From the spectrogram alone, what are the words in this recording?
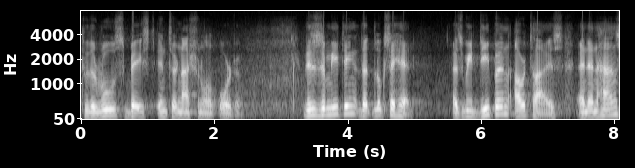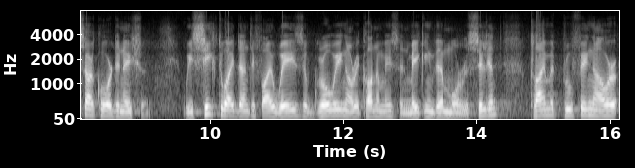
to the rules based international order. This is a meeting that looks ahead. As we deepen our ties and enhance our coordination, we seek to identify ways of growing our economies and making them more resilient, climate proofing our,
